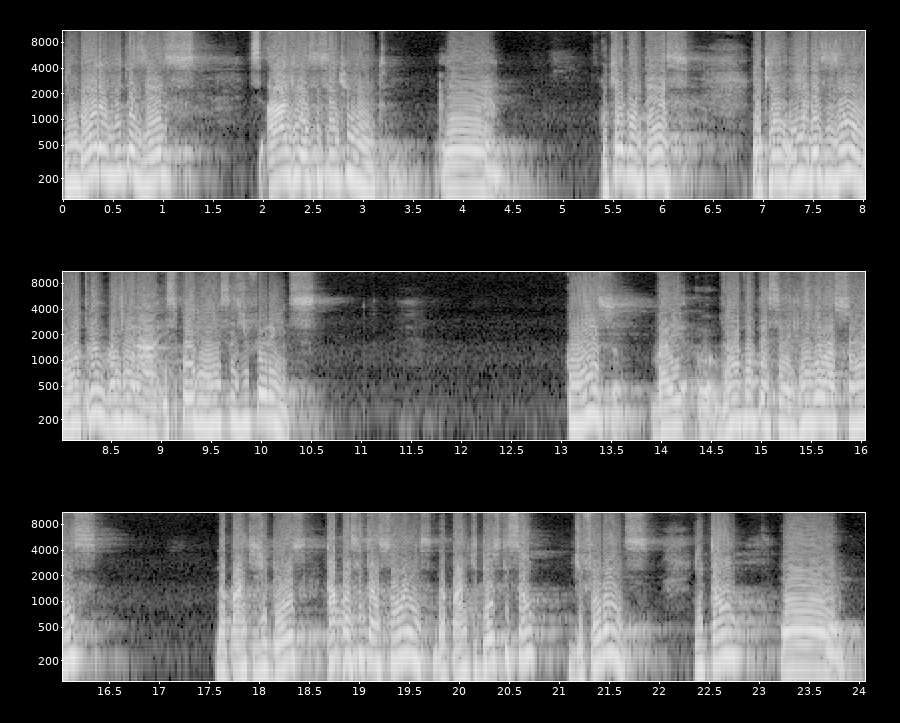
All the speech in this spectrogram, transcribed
Embora muitas vezes haja esse sentimento. É, o que acontece é que uma decisão ou outra vai gerar experiências diferentes. Com isso, vai, vão acontecer revelações da parte de Deus, capacitações da parte de Deus que são diferentes. Então, é,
